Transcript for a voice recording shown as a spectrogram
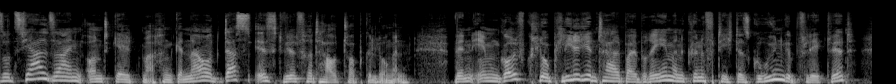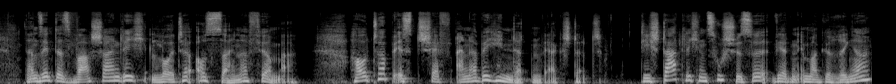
Sozial sein und Geld machen, genau das ist Wilfried Hautop gelungen. Wenn im Golfclub Lilienthal bei Bremen künftig das Grün gepflegt wird, dann sind das wahrscheinlich Leute aus seiner Firma. Hautop ist Chef einer Behindertenwerkstatt. Die staatlichen Zuschüsse werden immer geringer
